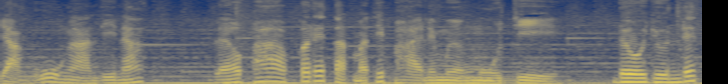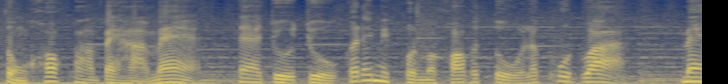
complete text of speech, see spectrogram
อยากอู้งานดีนักแล้วภาพก็ได้ตัดมาที่ภายในเมืองมูจี โดยุนได้ส่งข้อความไปหาแม่ แต่จู่ๆก็ได้มีคนมาเคาะประตูและพูดว่า แม่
